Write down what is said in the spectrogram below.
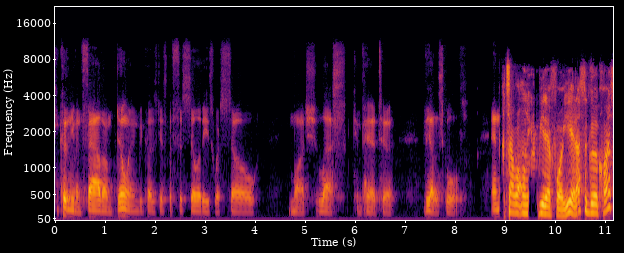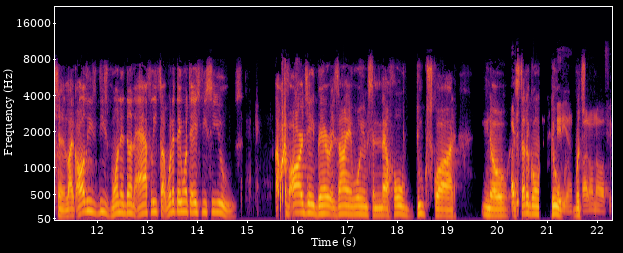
he couldn't even fathom doing because just the facilities were so much less compared to the other schools. And that's how we're only gonna be there for a year. That's a good question. Like all these these one and done athletes, like what if they went to HBCUs? Like what if R.J. Barrett, Zion Williamson, and that whole Duke squad, you know, instead of going to Duke, Canadian, which I don't know if he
